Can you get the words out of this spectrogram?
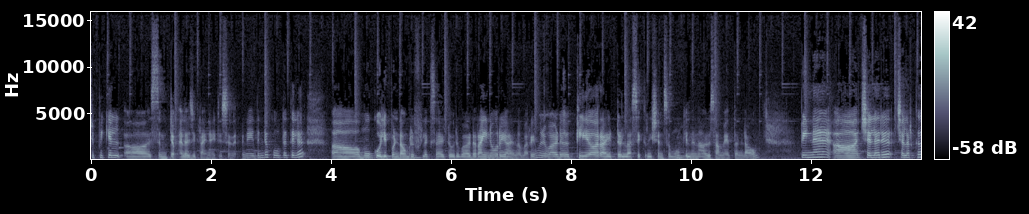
ടിപ്പിക്കൽ സിംറ്റം അലർജിക് റൈനൈറ്റിസിന്റെ പിന്നെ ഇതിന്റെ കൂട്ടത്തിൽ മൂക്കൊലിപ്പ് ഉണ്ടാവും റിഫ്ലെക്സ് ആയിട്ട് ഒരുപാട് റൈനോറിയ എന്ന് പറയും. ഒരുപാട് ക്ലിയർ ആയിട്ടുള്ള സെക്രീഷൻസ് മൂക്കിൽ നിന്ന് ആ ഒരു സമയത്തുണ്ടാവും. പിന്നെ ചിലർ ചിലർക്ക്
